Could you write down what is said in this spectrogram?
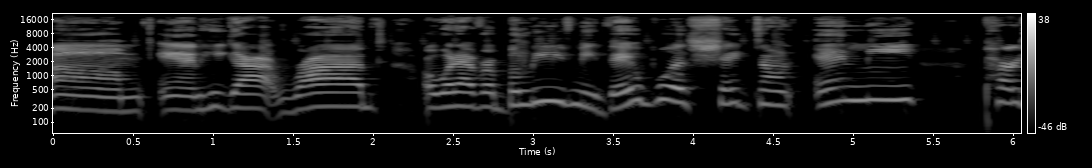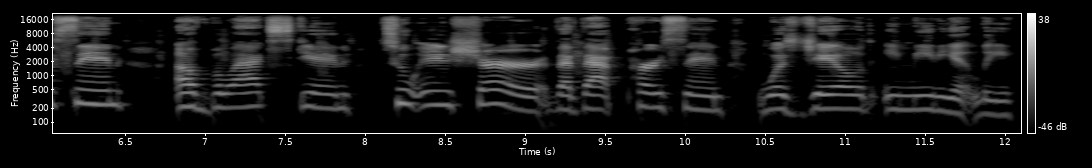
um and he got robbed or whatever believe me they would shake down any person of black skin to ensure that that person was jailed immediately.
